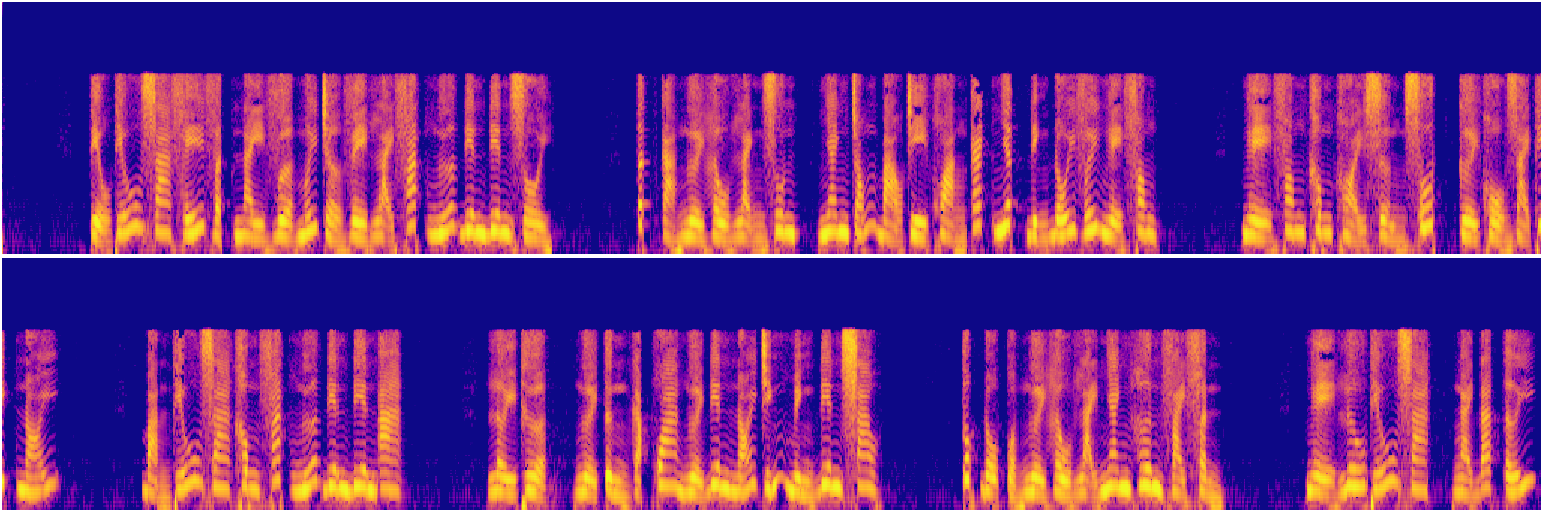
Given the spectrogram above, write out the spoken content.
Tiểu thiếu gia phế vật này vừa mới trở về lại phát ngứa điên điên rồi. Tất cả người hầu lạnh run, nhanh chóng bảo trì khoảng cách nhất định đối với nghệ phong. Nghệ phong không khỏi sườn sốt, cười khổ giải thích nói. Bản thiếu gia không phát ngứa điên điên a Lời thừa, người từng gặp qua người điên nói chính mình điên sao. Tốc độ của người hầu lại nhanh hơn vài phần. Nghệ lưu thiếu gia, ngài đã tới.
